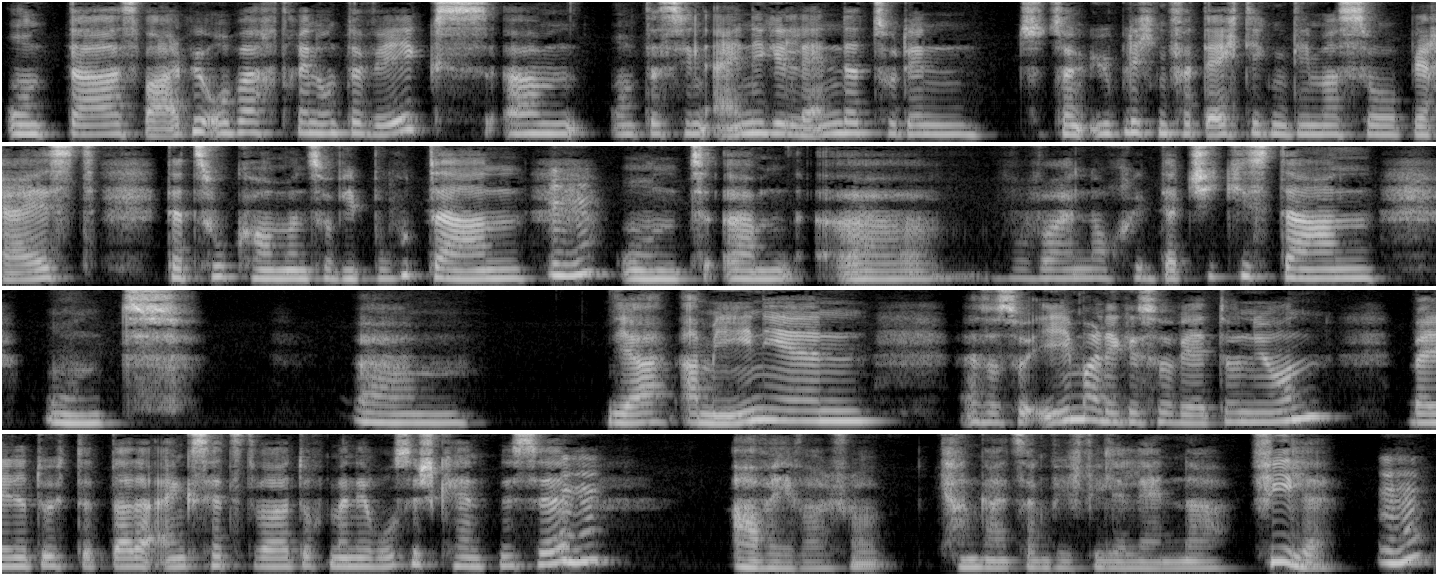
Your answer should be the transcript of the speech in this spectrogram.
und da als Wahlbeobachterin unterwegs. Ähm, und da sind einige Länder zu den sozusagen üblichen Verdächtigen, die man so bereist, dazukommen, so wie Bhutan mhm. und ähm, äh, wo war noch in Tadschikistan und ähm, ja, Armenien also so ehemalige Sowjetunion, weil ich natürlich da, da eingesetzt war durch meine Russischkenntnisse. Mhm. Aber ich war schon, kann gar nicht sagen, wie viele Länder. Viele. Mhm.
